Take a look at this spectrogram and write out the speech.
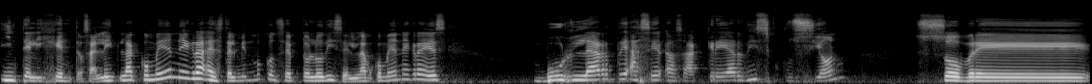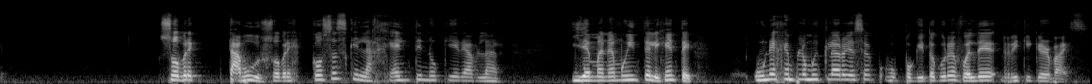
inteligente. O sea, la, comedia negra, hasta el mismo concepto lo dice. La comedia negra es burlarte, hacer, o sea, crear discusión sobre. sobre tabú, sobre cosas que la gente no quiere hablar. Y de manera muy inteligente. Un ejemplo muy claro, ya hace poquito ocurrió, fue el de Ricky Gervais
